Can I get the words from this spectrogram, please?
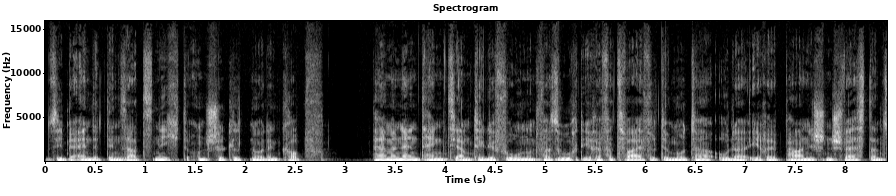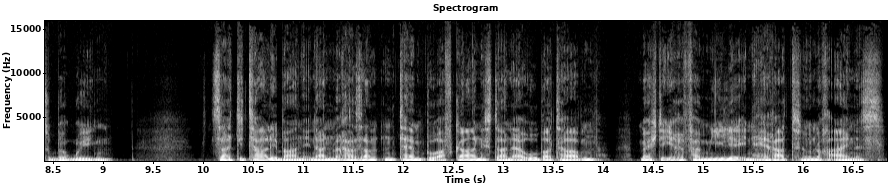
sie beendet den Satz nicht und schüttelt nur den Kopf. Permanent hängt sie am Telefon und versucht, ihre verzweifelte Mutter oder ihre panischen Schwestern zu beruhigen. Seit die Taliban in einem rasanten Tempo Afghanistan erobert haben, möchte ihre Familie in Herat nur noch eines,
